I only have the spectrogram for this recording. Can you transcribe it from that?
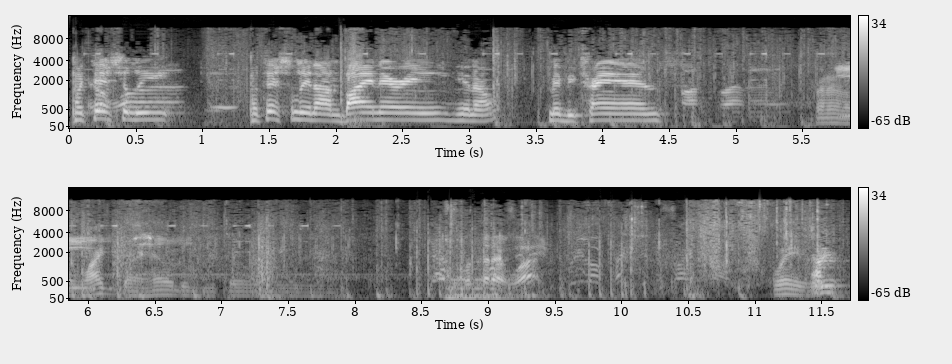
Potentially, potentially non-binary. You know, maybe trans. I don't know. Why the hell did you throw that in What did I what? Relocating to the safe zone. there? Wait, I'm,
